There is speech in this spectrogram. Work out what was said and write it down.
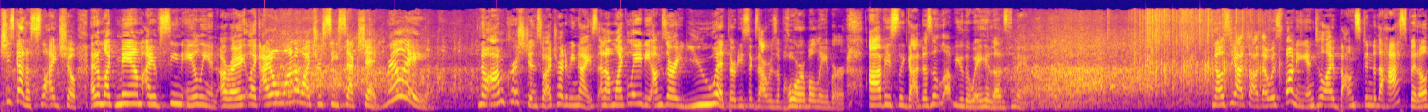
She's got a slideshow. And I'm like, ma'am, I have seen Alien, all right? Like, I don't want to watch your C section. Really? No, I'm Christian, so I try to be nice. And I'm like, lady, I'm sorry, you had 36 hours of horrible labor. Obviously, God doesn't love you the way he loves me. Now, see, I thought that was funny until I bounced into the hospital,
